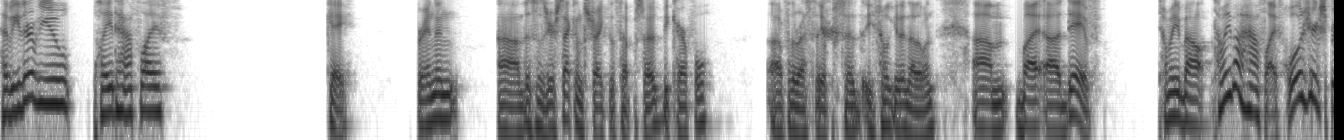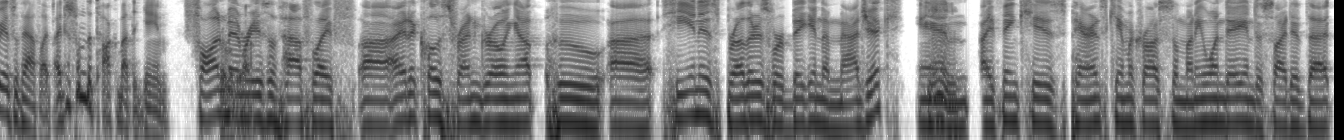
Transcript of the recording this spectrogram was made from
Have either of you played Half Life? Okay, Brandon, uh, this is your second strike this episode. Be careful uh, for the rest of the episode. you don't get another one. Um, but uh, Dave, Tell me about tell me about Half Life. What was your experience with Half Life? I just wanted to talk about the game. Fond memories of Half Life. Uh, I had a close friend growing up who uh, he and his brothers were big into magic, and mm. I think his parents came across some money one day and decided that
